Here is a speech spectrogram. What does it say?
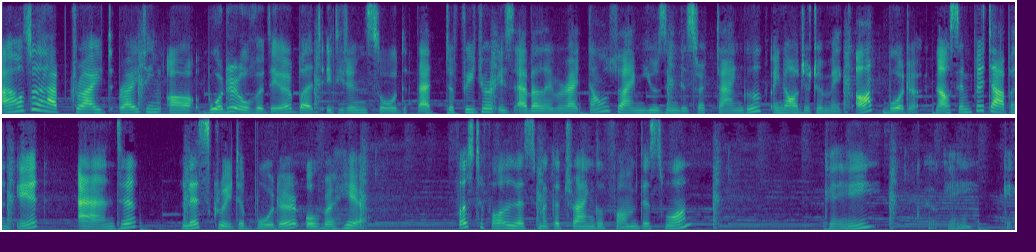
I also have tried writing a border over there but it didn't show that the feature is available right now so I'm using this rectangle in order to make a border. Now simply tap on it and let's create a border over here. First of all let's make a triangle from this one. Okay, okay, okay.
